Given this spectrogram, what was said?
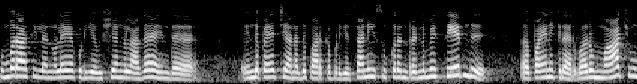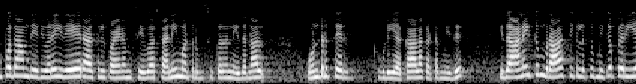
கும்பராசியில் நுழையக்கூடிய விஷயங்களாக இந்த இந்த பயிற்சியானது பார்க்கப்படுகிறது. சனி சுக்கரன் ரெண்டுமே சேர்ந்து பயணிக்கிறார். வரும் மார்ச் முப்பதாம் தேதி வரை இதே ராசியில் பயணம் செய்வார். சனி மற்றும் சுக்கிரன் இதனால் ஒன்று சேர்க்கக்கூடிய காலகட்டம் இது. இது அனைத்தும் ராசிகளுக்கு மிகப்பெரிய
